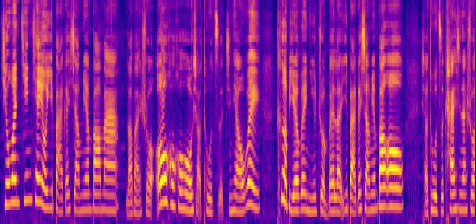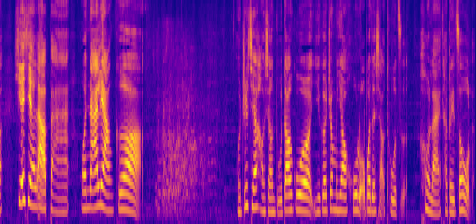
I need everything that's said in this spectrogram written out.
请问今天有一百个小面包吗？老板说哦吼吼吼，小兔子，今天我为特别为你准备了一百个小面包哦。小兔子开心的说谢谢老板，我拿两个。我之前好像读到过一个这么要胡萝卜的小兔子。后来他被揍了。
